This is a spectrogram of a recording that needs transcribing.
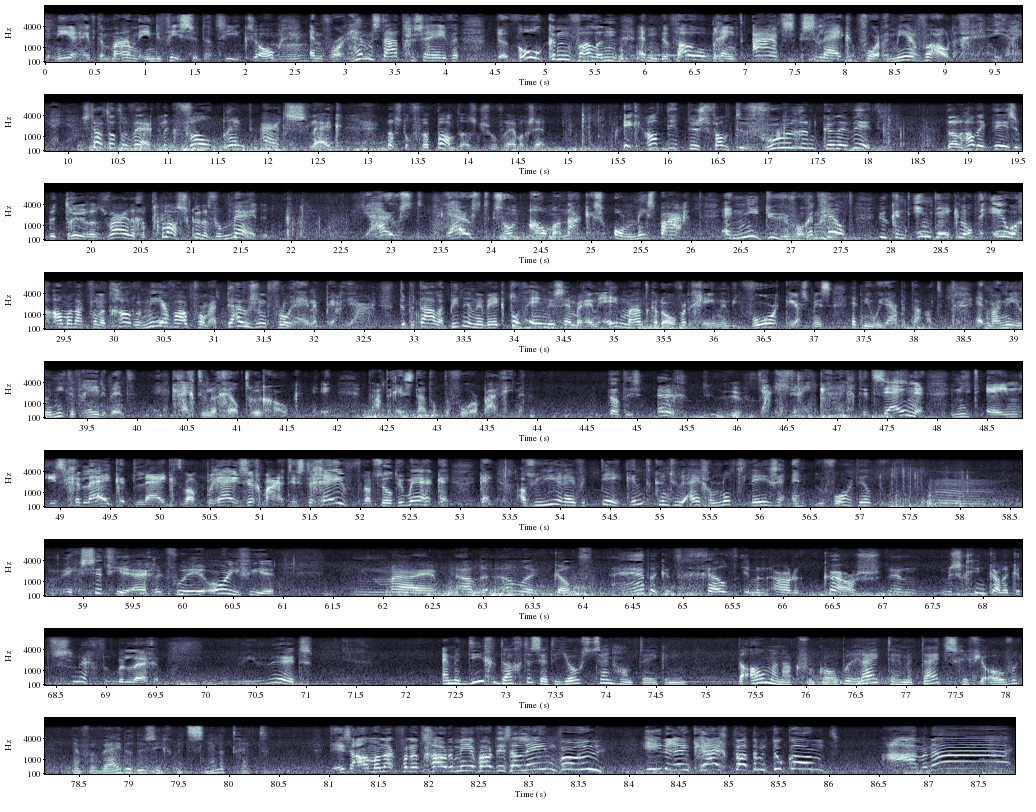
Meneer heeft de maan in de vissen, dat zie ik zo. En voor hem staat geschreven... De wolken vallen en de val brengt aards slijk voor de meervoudige. Ja, ja, ja. Staat dat er werkelijk? Val brengt aardslijk? Dat is toch frappant, als ik zo vrij mag zijn. Ik had dit dus van tevoren kunnen weten. Dan had ik deze betreurenswaardige plas kunnen vermijden. Juist, juist. Zo'n almanak is onmisbaar. En niet duur voor het geld. U kunt intekenen op de eeuwige almanak van het Gouden Meervoud voor maar duizend florijnen per jaar. Te betalen binnen een week tot 1 december en één maand cadeau voor degene die voor kerstmis het nieuwe jaar betaalt. En wanneer u niet tevreden bent, krijgt u nog geld terug ook. Het adres staat op de voorpagina. Dat is echt duur. Ja, iedereen krijgt het zijne. Niet één is gelijk. Het lijkt wat prijzig, maar het is te geef. Dat zult u merken. Kijk, als u hier even tekent, kunt u uw eigen lot lezen en uw voordeel doen. Ik zit hier eigenlijk voor heer Olivier. Maar aan de andere kant heb ik het geld in mijn oude kous... en misschien kan ik het slechter beleggen. Wie weet... En met die gedachte zette Joost zijn handtekening. De almanakverkoper reikte hem het tijdschriftje over en verwijderde zich met snelle tred. Deze almanak van het Gouden Meervoud is alleen voor u. Iedereen krijgt wat hem toekomt. Amenak!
